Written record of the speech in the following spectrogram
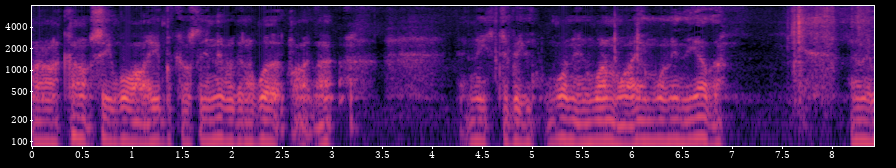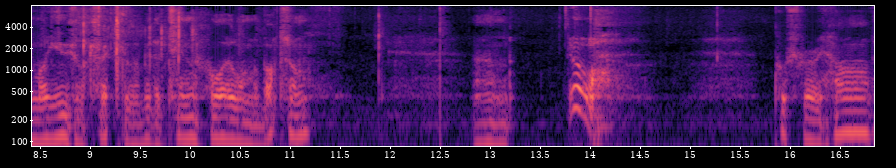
Well, I can't see why, because they're never going to work like that. It needs to be one in one way and one in the other and then my usual trick of a bit of tin foil on the bottom. And oh, push very hard.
